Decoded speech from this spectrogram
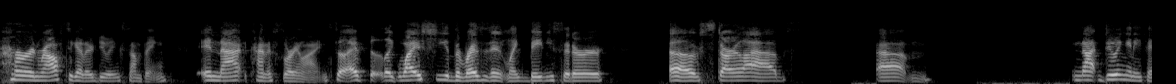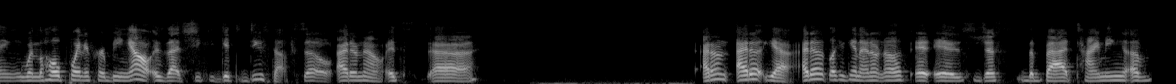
her and Ralph together doing something in that kind of storyline. So I feel like why is she the resident like babysitter of Star Labs um not doing anything when the whole point of her being out is that she could get to do stuff. So I don't know. It's uh I don't, I don't, yeah, I don't, like, again, I don't know if it is just the bad timing of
